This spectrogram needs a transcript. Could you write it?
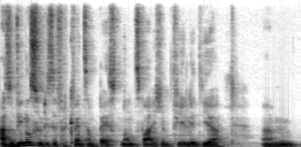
Also wie nutzt du diese Frequenz am besten? Und zwar, ich empfehle dir ähm,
